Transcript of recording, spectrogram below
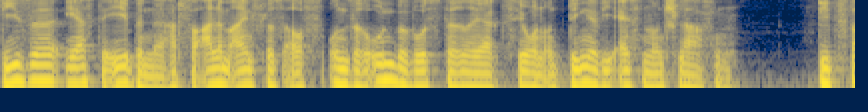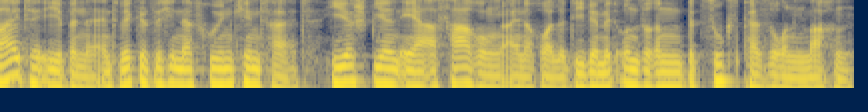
Diese erste Ebene hat vor allem Einfluss auf unsere unbewusste Reaktion und Dinge wie Essen und Schlafen. Die zweite Ebene entwickelt sich in der frühen Kindheit. Hier spielen eher Erfahrungen eine Rolle, die wir mit unseren Bezugspersonen machen.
